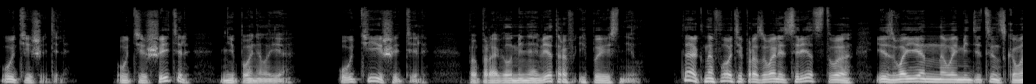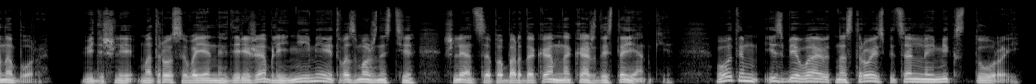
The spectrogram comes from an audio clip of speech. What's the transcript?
утишитель. «Утешитель?» — не понял я. «Утишитель», — поправил меня Ветров и пояснил. Так на флоте прозвали средства из военного медицинского набора. Видишь ли, матросы военных дирижаблей не имеют возможности шляться по бардакам на каждой стоянке. Вот им избивают настрой специальной микстурой,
